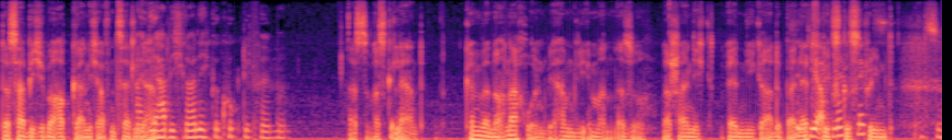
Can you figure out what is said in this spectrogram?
Das habe ich überhaupt gar nicht auf dem Zettel Ah, die gehabt. habe ich gar nicht geguckt, die Filme. Hast du was gelernt? Können wir noch nachholen. Wir haben die immer, also wahrscheinlich werden die gerade bei die Netflix, Netflix? gestreamt. So.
